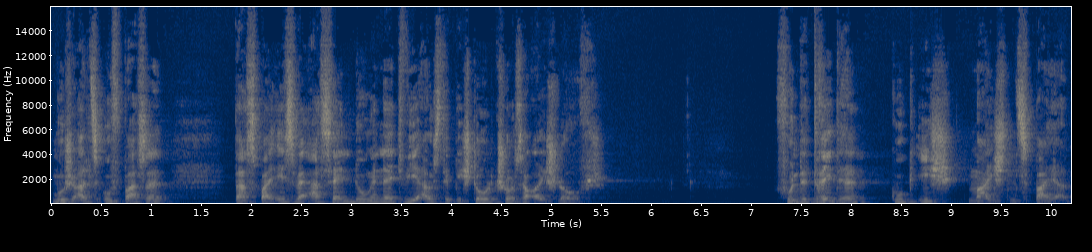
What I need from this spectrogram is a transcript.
Muss als aufpassen, dass bei SWR-Sendungen nicht wie aus der Pistole geschossen einschlafst. Von der dritten guck ich meistens Bayern.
